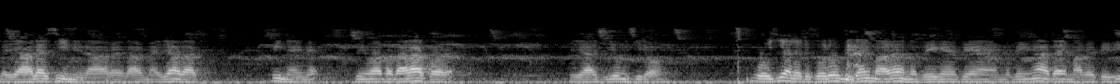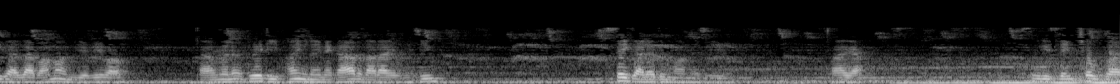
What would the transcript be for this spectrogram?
လျှာလည်းရှိနေတာပဲဒါပေမဲ့ရတာသိနိုင်တဲ့ဇင်ဝပဒါရခေါ်တဲ့တရားကြီးုံရှိတော့ဟိုကြီးကလည်းဒီလိုလိုဒီတိုင်းမှာပဲမသေးခင်ပြန်မသေးငါအတိုင်းမှာပဲသေသီကစားဘာမှမပြေသေးပါဘူးဒါမှလည်းအတွေ့အထိဖမ်းယူနိုင်တဲ့ကာပဒါရရုံမရှိဘူး စိတ်ကလည်းသူ့မှာမရှိဘူးဒါကြောင့်သူဒီစိတ်ချုပ်သွား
